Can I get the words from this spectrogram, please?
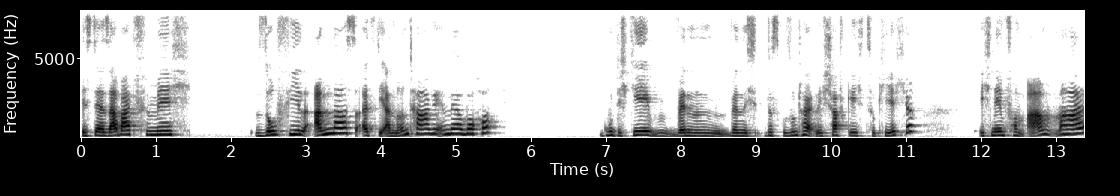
ist der Sabbat für mich so viel anders als die anderen Tage in der Woche. Gut, ich gehe, wenn, wenn ich das gesundheitlich schaffe, gehe ich zur Kirche. Ich nehme vom Abendmahl.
